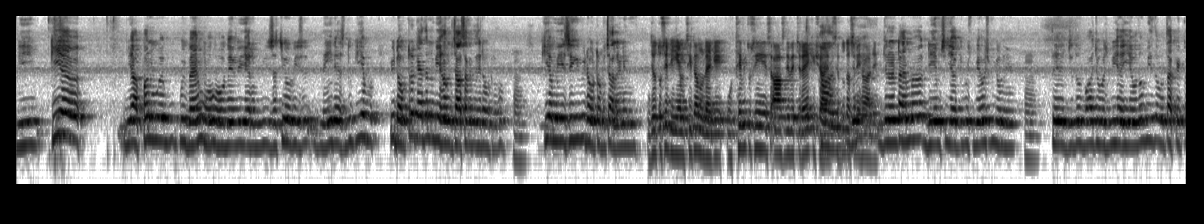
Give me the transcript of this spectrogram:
ਵੀ ਕੀ ਹੈ ਵੀ ਆਪਾਂ ਨੂੰ ਕੋਈ ਵਹਿਮ ਹੋ ਹੋਵੇ ਵੀ ਯਾਰ ਵੀ ਸੱਚੀ ਹੋ ਵੀ ਸ- ਨਹੀਂ ਰਿਹਾ ਸਿੱਧੂ ਕੀ ਹੈ ਵੀ ਡਾਕਟਰ ਕਹਿ ਦੇਣ ਵੀ ਹਾਂ ਬਚਾ ਸਕਦੇ ਸੀ ਡਾਕਟਰ ਨੂੰ ਹਾਂ। ਕੀ ਉਮੀਦ ਸੀਗੀ ਵੀ ਡਾਕਟਰ ਬਚਾ ਲੈਣੇ ਨੂੰ? ਜਦੋਂ ਤੁਸੀਂ ਡੀਐਮਸੀ ਤੁਹਾਨੂੰ ਲੈ ਗਏ ਉੱਥੇ ਵੀ ਤੁਸੀਂ ਇਸ ਆਸ ਦੇ ਵਿੱਚ ਰਹੇ ਕਿ ਸ਼ਾਇਦ ਸਿੱਧੂ ਦਾ ਸੁਨੇਹਾ ਆ ਜੇ ਜਿੰਨਾ ਟਾਈਮ ਡੀਐਮਸੀ ਜਾ ਕੇ ਕੁਝ ਬੇਹੋਸ਼ ਵੀ ਹੋਏ ਹਾਂ। ਤੇ ਜਦੋਂ ਬਾਅਦ ਹੋਸ਼ ਵੀ ਆਈ ਹੈ ਉਦੋਂ ਵੀ ਉਦੋਂ ਤੱਕ ਇੱਕ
